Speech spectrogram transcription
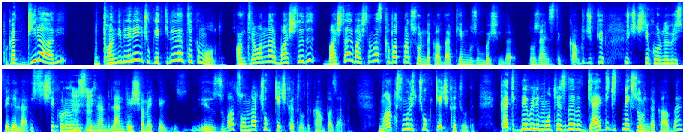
Fakat bir abi bu pandemiden en çok etkilenen takım oldu. Antrenmanlar başladı. Başlar başlamaz kapatmak zorunda kaldılar Temmuz'un başında Los Angeles'taki kampı. Çünkü 3 kişide koronavirüs belirlendi. 2 kişide koronavirüs Hı hı. belirlendi. Landry Shamet ve e, Zubat. Onlar çok geç katıldı kampa zaten. Marcus Morris çok geç katıldı. Patrick Beverly, Montrezl Harrell geldi gitmek zorunda kaldılar.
